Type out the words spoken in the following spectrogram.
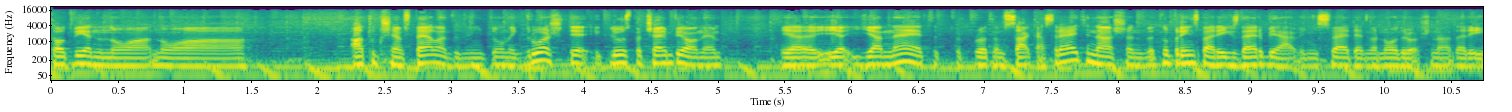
kaut vienu no, no atlikušajām spēlēm, tad viņi pilnīgi droši kļūst par čempioniem. Ja, ja, ja nē, tad, tur, protams, sākās rēķināšana, bet, nu, principā Rīgas derbijā viņi svētdien var nodrošināt arī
